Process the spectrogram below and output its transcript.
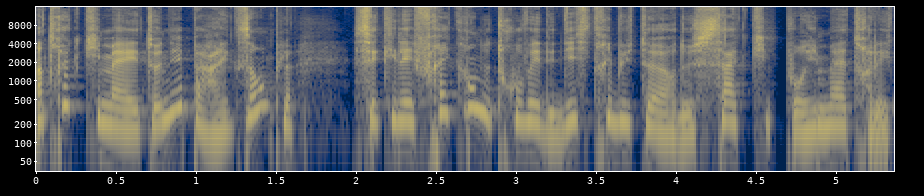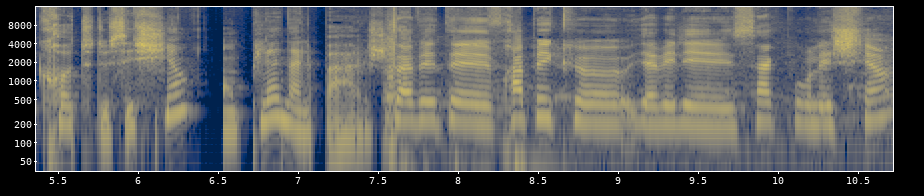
Un truc qui m'a étonné, par exemple, c'est qu'il est fréquent de trouver des distributeurs de sacs pour y mettre les crottes de ces chiens en plein alpage. Tu avais été frappé qu'il y avait les sacs pour les chiens.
